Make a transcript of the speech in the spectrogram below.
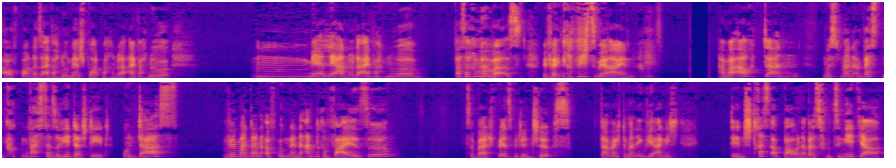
aufbauen. Also einfach nur mehr Sport machen oder einfach nur mm, mehr lernen oder einfach nur was auch immer was. Mir fällt gerade nichts mehr ein. Aber auch dann muss man am besten gucken, was da so hintersteht. Und das will man dann auf irgendeine andere Weise, zum Beispiel jetzt mit den Chips, da möchte man irgendwie eigentlich den Stress abbauen. Aber das funktioniert ja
